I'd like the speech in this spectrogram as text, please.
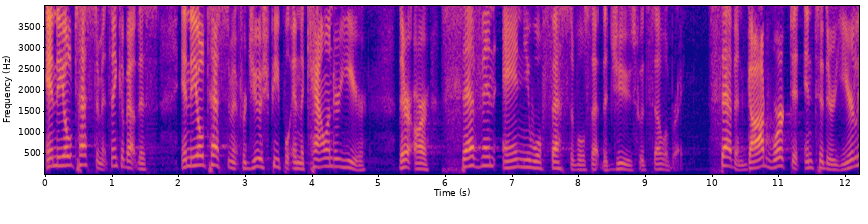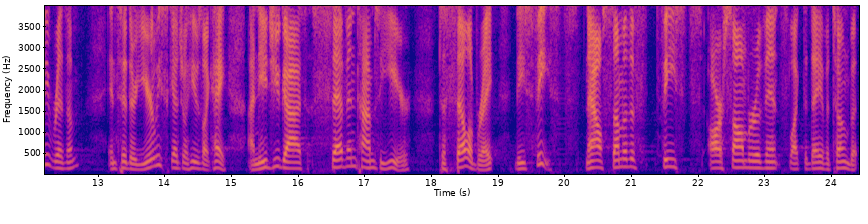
In the Old Testament, think about this. In the Old Testament, for Jewish people, in the calendar year, there are seven annual festivals that the Jews would celebrate. Seven. God worked it into their yearly rhythm into their yearly schedule. He was like, hey, I need you guys seven times a year to celebrate these feasts. Now, some of the f- feasts are somber events like the Day of Atonement,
